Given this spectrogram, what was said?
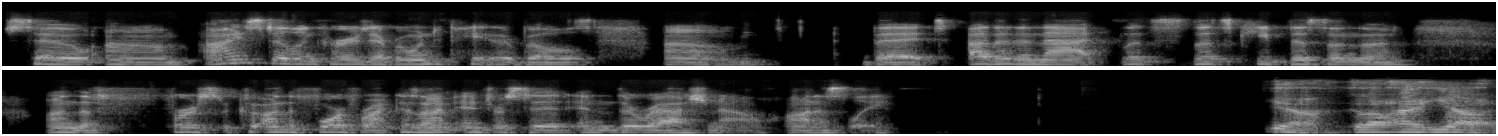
So um, I still encourage everyone to pay their bills. Um, but other than that, let's let's keep this on the on the first on the forefront because I'm interested in the rationale, honestly. Yeah, well, I yeah,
